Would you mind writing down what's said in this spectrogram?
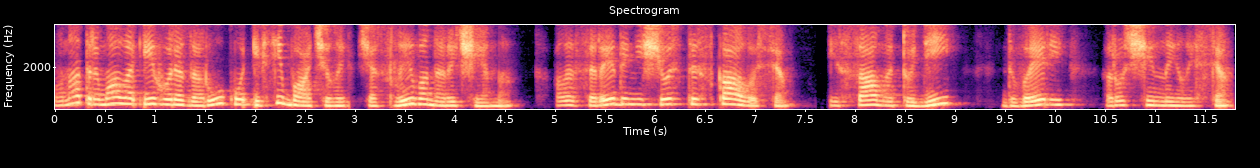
вона тримала Ігоря за руку, і всі бачили щаслива наречена. Але всередині щось стискалося, і саме тоді двері розчинилися.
